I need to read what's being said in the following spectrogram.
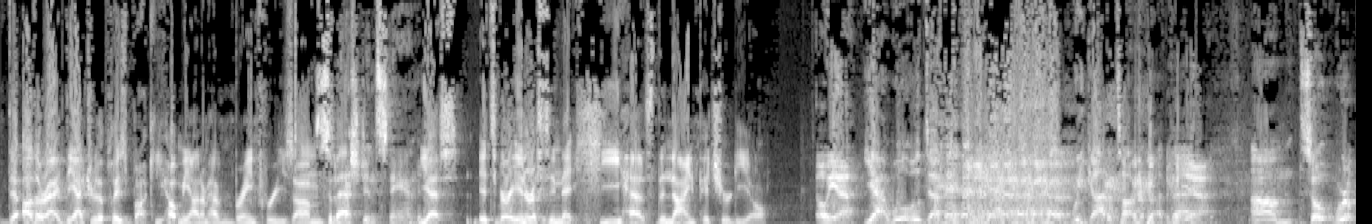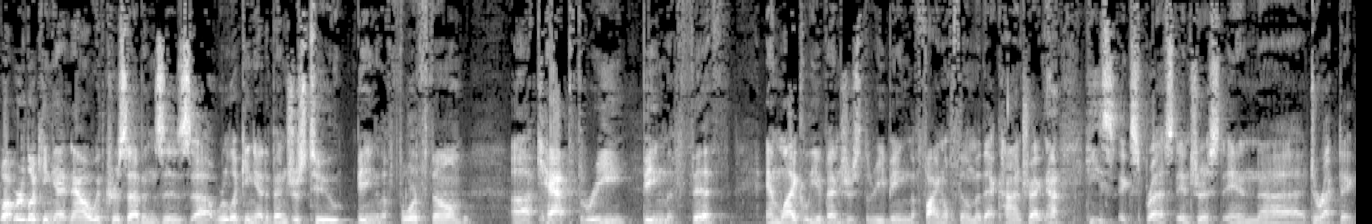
the other act, the actor that plays Bucky. Help me out. I'm having brain freeze. Um, Sebastian Stan. yes, it's very interesting that he has the nine picture deal. Oh yeah. Yeah, we'll, we'll definitely. we got to talk about that. Yeah. Um, so we're, what we're looking at now with Chris Evans is uh, we're looking at Avengers two being the fourth film, uh, Cap three being the fifth, and likely Avengers three being the final film of that contract. Now he's expressed interest in uh, directing,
